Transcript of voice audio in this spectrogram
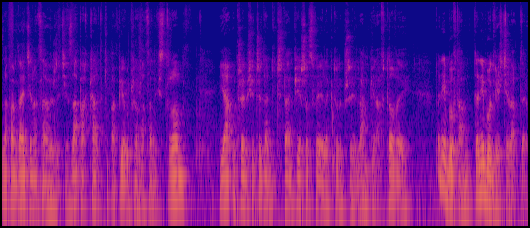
zapamiętajcie na całe życie. Zapach kartki papieru przewracanych stron. Ja uczyłem się czytać, czytałem pierwsze swoje lektury przy lampie naftowej. To nie było tam, to nie było 200 lat temu.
